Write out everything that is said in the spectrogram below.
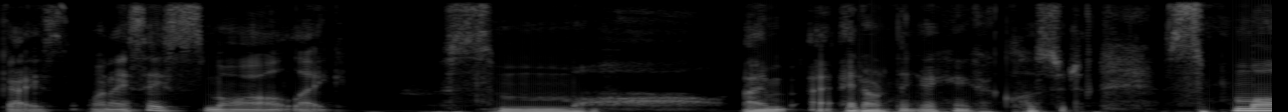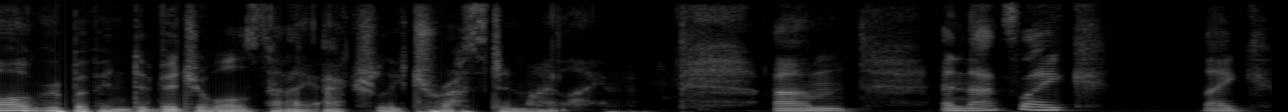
guys. When I say small, like small, I'm I don't think I can get closer to small group of individuals that I actually trust in my life. Um, and that's like like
